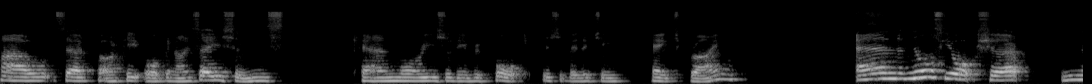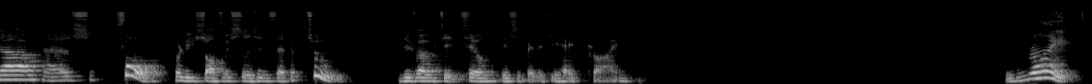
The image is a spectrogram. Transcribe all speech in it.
how third-party organisations can more easily report disability hate crime. And North Yorkshire now has four police officers instead of two devoted to disability hate crime. Right.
